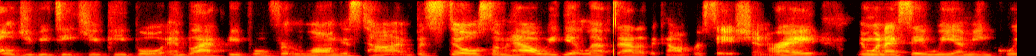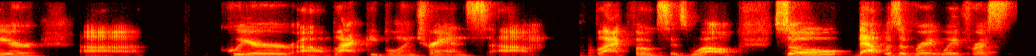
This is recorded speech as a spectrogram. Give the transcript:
LGBTQ people and Black people for the longest time, but still somehow we get left out of the conversation, right? And when I say we, I mean queer, uh, queer uh, Black people and trans um, Black folks as well. So that was a great way for us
